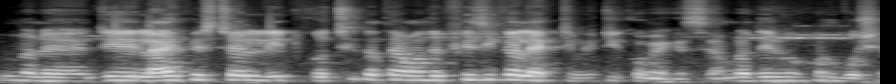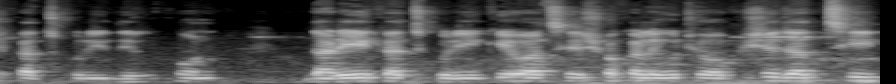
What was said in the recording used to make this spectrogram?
মানে যে লাইফস্টাইল লিড করছি তাতে আমাদের ফিজিক্যাল অ্যাক্টিভিটি কমে গেছে। আমরা দীর্ঘক্ষণ বসে কাজ করি, দীর্ঘক্ষণ দাঁড়িয়ে কাজ করি। কেউ আছে সকালে উঠে অফিসে যাচ্ছি,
